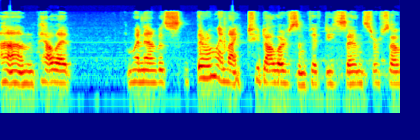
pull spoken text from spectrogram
um, palette when I was, they're only like $2.50 or so.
